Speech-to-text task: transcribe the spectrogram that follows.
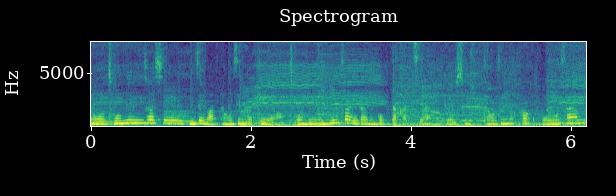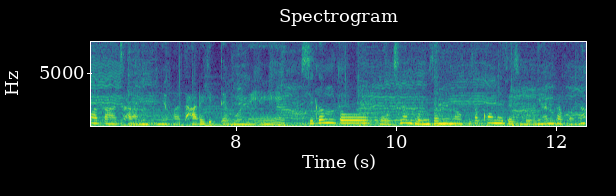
어, 저는 사실 굉장히 많다고 생각해요. 저는 혼자 일하는 것보다 같이 일하는 게 훨씬 좋다고 생각하고 사람마다 잘하는 분야가 다르기 때문에 지금도 뭐 친한 변호사님하고 사건에 대해서 논의한다거나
